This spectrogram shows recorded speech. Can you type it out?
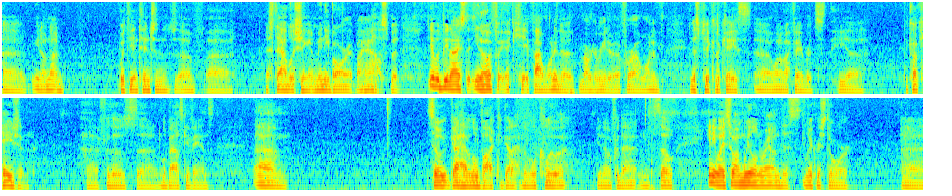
uh, you know, not with the intentions of uh, establishing a mini bar at my house, but it would be nice that you know if if I wanted a margarita, if I wanted in this particular case uh, one of my favorites, the uh, the Caucasian, uh, for those Lebowski fans. Um, so gotta have a little vodka, gotta have a little Kahlua, you know, for that. And so anyway, so I'm wheeling around this liquor store uh,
